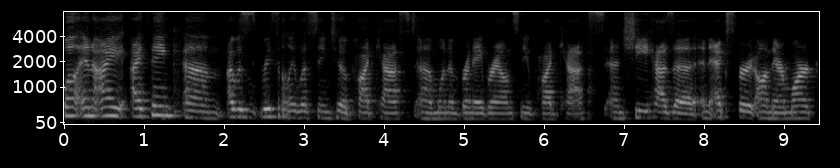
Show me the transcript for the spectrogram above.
Well and i i think um, i was recently listening to a podcast um, one of brene brown's new podcasts and she has a an expert on there marc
